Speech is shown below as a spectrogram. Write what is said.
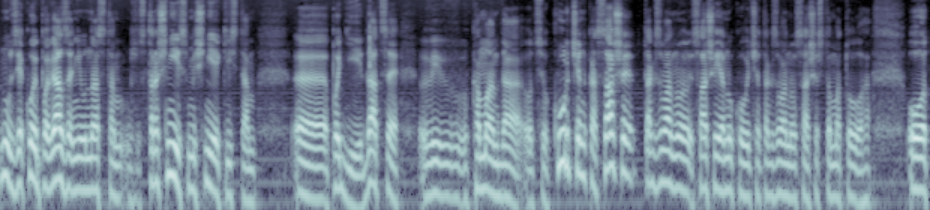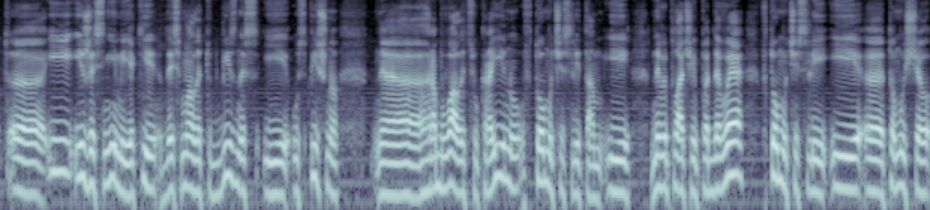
ну, з якою пов'язані у нас там страшні смішні якісь там е, події. Да, це команда оцього Курченка, Саші, так званого, Саші Януковича, так званого Саші стоматолога. От, і, і же з ними, які десь мали тут бізнес і успішно грабували цю країну, в тому числі там і не виплачує ПДВ, в тому числі і е, тому, що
